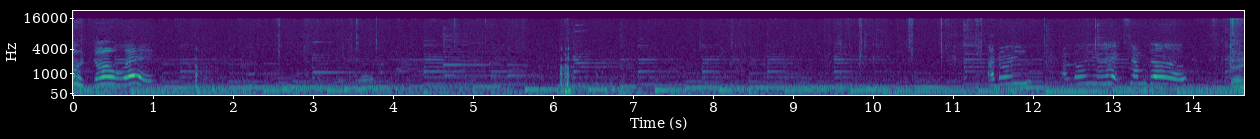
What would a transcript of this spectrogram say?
Oh, go away. I don't even, I don't even let some go. Okay.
